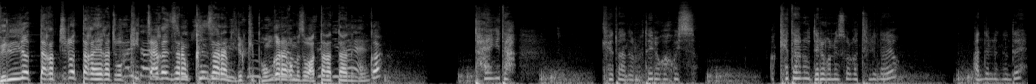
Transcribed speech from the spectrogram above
늘렸다가 줄였다가 해가지고 키 작은 사람 큰 사람 이렇게 번갈아 가면서 왔다 갔다 하는 건가? 다행이다. 계단으로 내려가고 있어. 아, 계단으로 내려가는 소리가 들리나요? 안 들렸는데?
